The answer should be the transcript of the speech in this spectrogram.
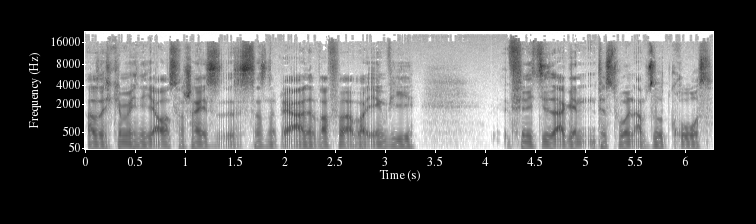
Also ich kenne mich nicht aus, wahrscheinlich ist, ist das eine reale Waffe, aber irgendwie finde ich diese Agentenpistolen absurd groß.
